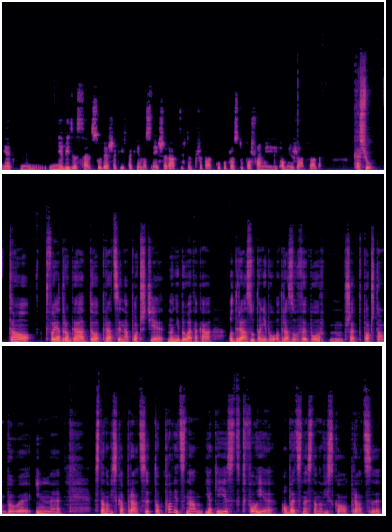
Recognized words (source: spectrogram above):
Nie, nie widzę sensu, wiesz, jakiejś takiej mocniejszej reakcji w tym przypadku. Po prostu poszłam i obniżyłam flagę. Kasiu, to twoja droga do pracy na poczcie no nie była taka od razu, to nie był od razu wybór. Mm, przed pocztą były inne stanowiska pracy. To powiedz nam, jakie jest Twoje obecne stanowisko pracy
